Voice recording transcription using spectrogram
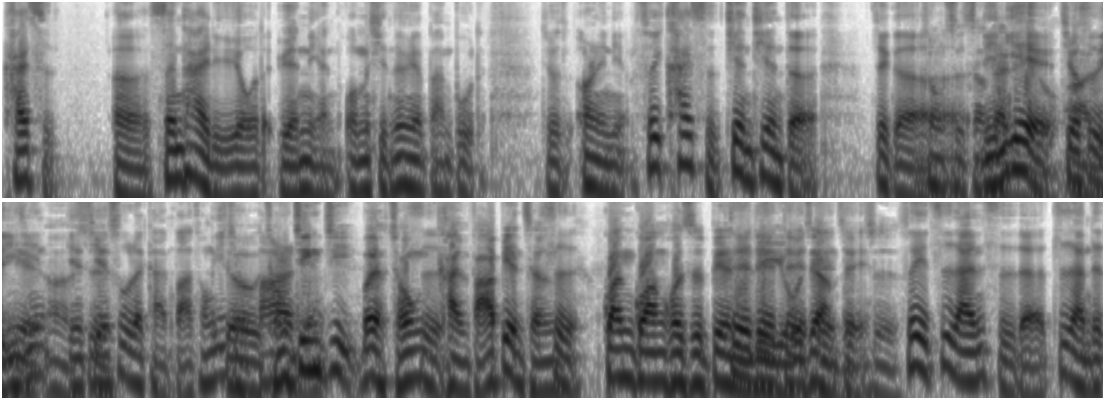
开始，呃，生态旅游的元年，我们行政院颁布的，就是二零年，所以开始渐渐的。这个林业就是已经也结束了砍伐，从一九八二年从经济不是从砍伐变成是。观光或是变成旅游这样子，是。所以自然史的自然的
